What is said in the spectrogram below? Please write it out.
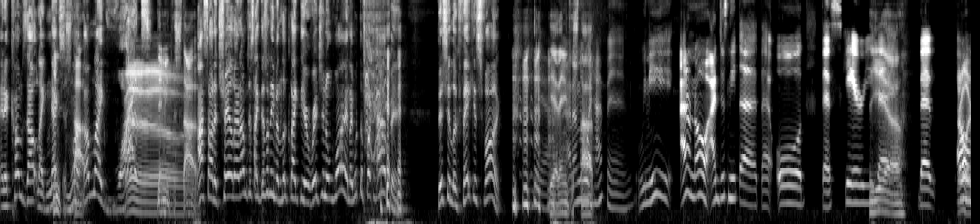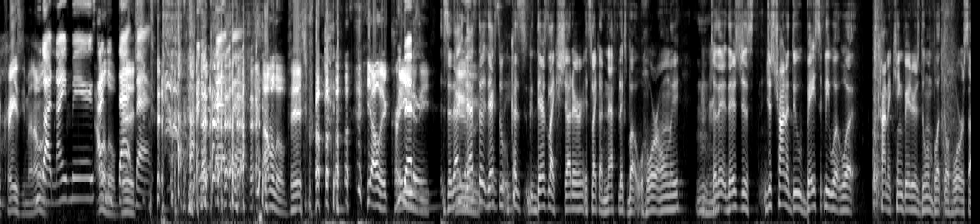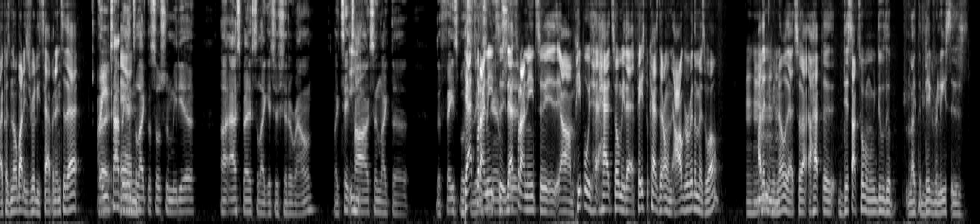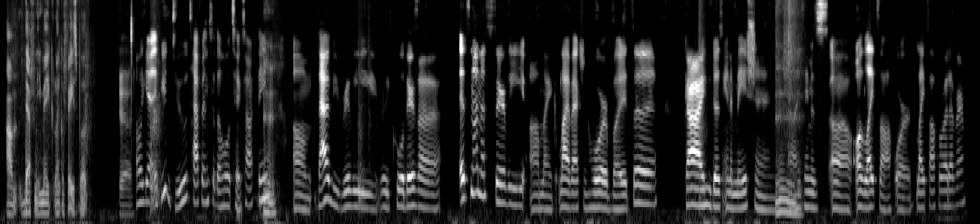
and it comes out like next month. stop. I'm like, what? Uh, they need to stop. I saw the trailer and I'm just like, this doesn't even look like the original one. Like, what the fuck happened? this shit look fake as fuck. Yeah, Yeah, they need I to don't know what happened. We need. I don't know. I just need that that old, that scary. Yeah. That. that Y'all oh, are crazy, man. I'm you a, got nightmares. I'm I a little need that bitch. back. I need that back. I'm a little bitch, bro. Y'all are crazy. So that, Dude. that's the that's because there's like Shudder. It's like a Netflix but horror only. Mm-hmm. So there, there's just just trying to do basically what what kind of King Vader is doing, but the horror side because nobody's really tapping into that. Are you tapping And- into like the social media uh, aspects to like get your shit around, like TikToks and like the the Facebook? That's what I need to. That's what I need to. Um, people had told me that Facebook has their own algorithm as well. Mm-hmm. I didn't even know that. So I I have to this October when we do the like the big releases. Um, definitely make like a Facebook. Yeah. Oh yeah, if you do tap into the whole TikTok thing, Mm-hmm. Um, that would be really really cool. There's a, it's not necessarily um like live action horror, but it's a guy who does animation. Mm. Uh, his name is uh All the Lights Off or Lights Off or whatever,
